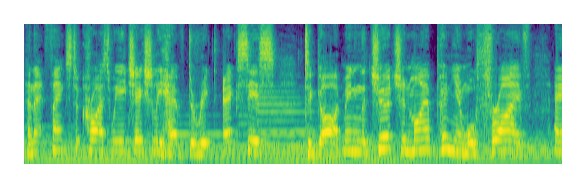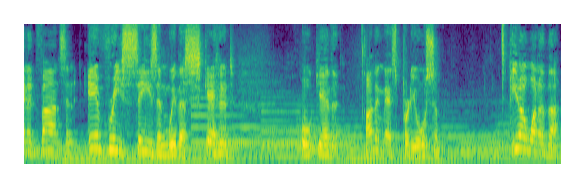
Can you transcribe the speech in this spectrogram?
And that thanks to Christ, we each actually have direct access to God, meaning the church, in my opinion, will thrive and advance in every season, whether scattered or gathered. I think that's pretty awesome. You know, one of the,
